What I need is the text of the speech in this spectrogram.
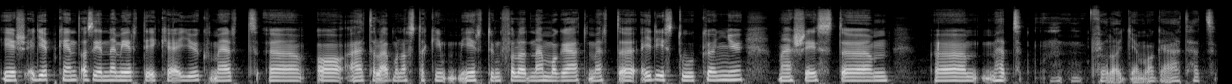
és egyébként azért nem értékeljük, mert uh, a, általában azt, aki értünk, feladnám magát, mert uh, egyrészt túl könnyű, másrészt um, um, hát feladja magát. Hát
